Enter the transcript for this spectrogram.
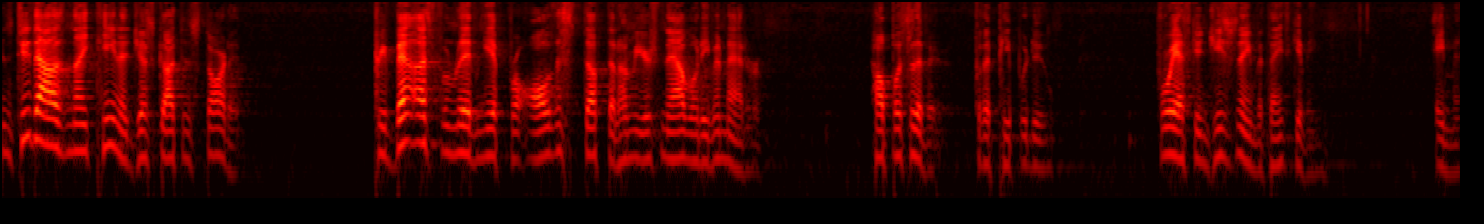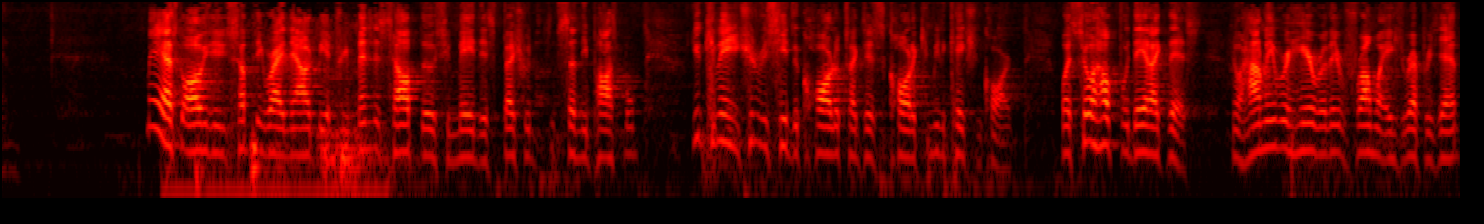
In 2019 had just gotten started. Prevent us from living it for all the stuff that 100 years from now won't even matter. Help us live it for the people who do. For we ask in Jesus' name with thanksgiving. Amen. May I ask all of you to do something right now? It would be a tremendous help, those who made this special Sunday possible. You come in, you should have received a card, looks like this, it's called a communication card. What's so helpful a day like this, you know, how many were here, where they were from, what age they represent.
